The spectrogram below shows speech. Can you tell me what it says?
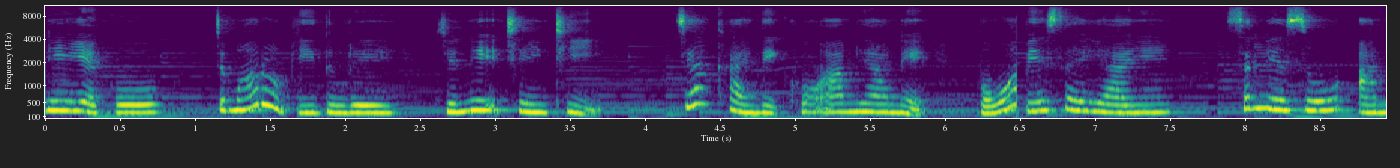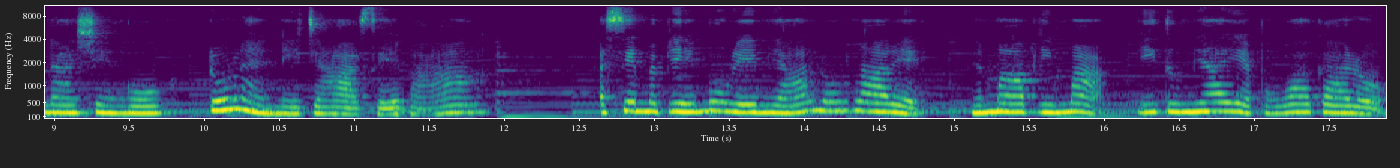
နေ့ရက်ကို ကျမတို့ပြည်သူတွေယနေ့အချိန်ထိကြက်ခိုင်သည့်ခွန်အားများနဲ့ဘဝပေးဆက်ရရင်စနစ်ဆိုးအာနာရှင်ကိုတွန်းလှန်နေကြရဆဲပါအစင်မပြေမှုတွေများလွန်းလာတဲ့မြမပြည်မှပြည်သူများရဲ့ဘဝကတော့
